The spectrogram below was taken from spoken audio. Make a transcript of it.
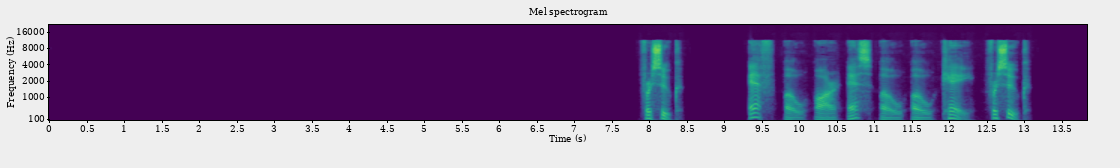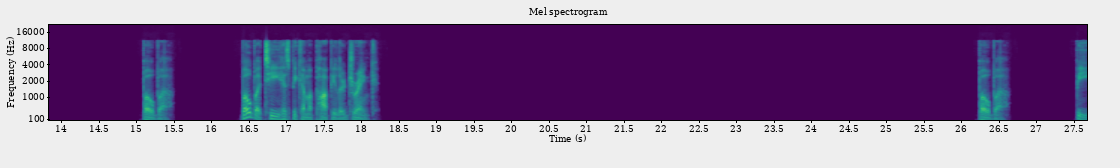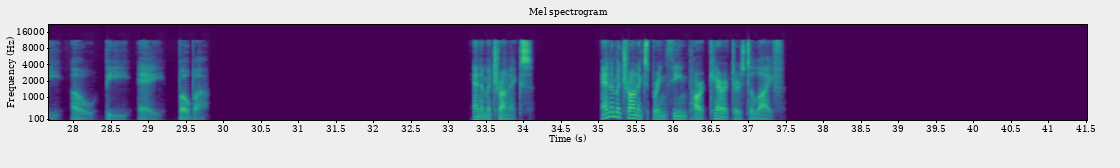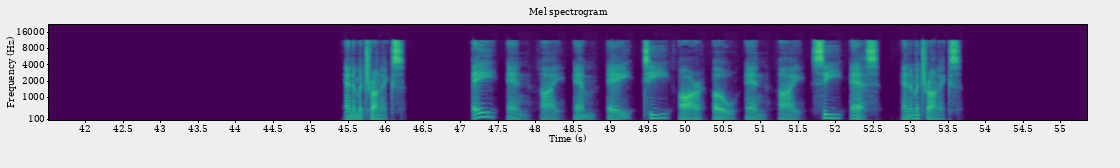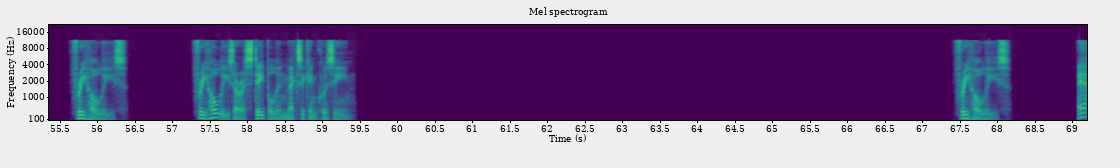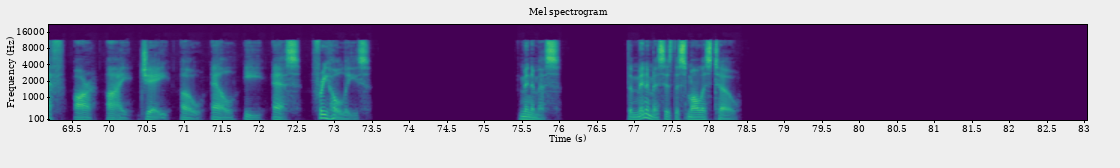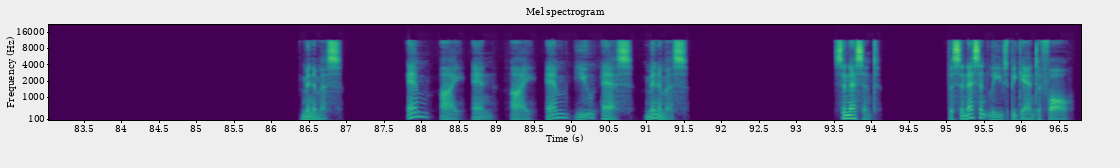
Forsook. F O R S O O K, forsook. Boba. Boba tea has become a popular drink. Boba. B O B A, Boba. Animatronics. Animatronics bring theme park characters to life. Animatronics. A N I M A T R O N I C S, animatronics. Frijoles. Frijoles are a staple in Mexican cuisine. Frijoles. F R I J O L E S, frijoles. Minimus. The minimus is the smallest toe. Minimus. M I N I M U S, minimus. Senescent. The senescent leaves began to fall.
